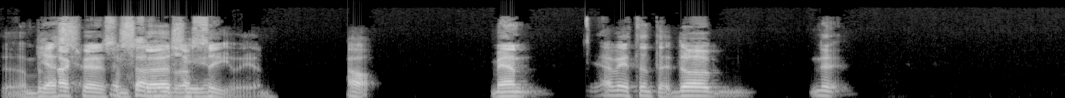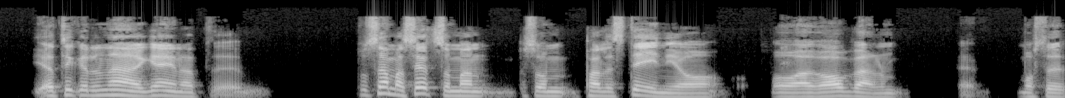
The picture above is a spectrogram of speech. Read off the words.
Han Yes, betraktar det som södra södra Syrien. Syrien. Ja. Men jag vet inte, då, nu, jag tycker den här grejen att eh, på samma sätt som man som palestinier och arabvärlden eh, måste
